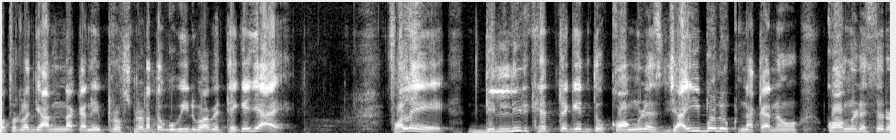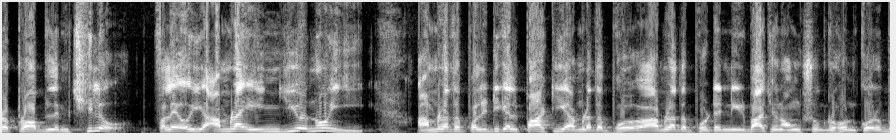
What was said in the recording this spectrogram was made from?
অতটা যান না কেন, এই প্রশ্নটা তো গভীরভাবে থেকে যায়। ফলে দিল্লির ক্ষেত্রে কিন্তু কংগ্রেস যাই বলুক না কেন, কংগ্রেসেরও প্রবলেম ছিল। ফলে ওই আমরা এনজিও নই, আমরা তো পলিটিক্যাল পার্টি আমরা তো আমরা তো ভোটের নির্বাচন অংশগ্রহণ করব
